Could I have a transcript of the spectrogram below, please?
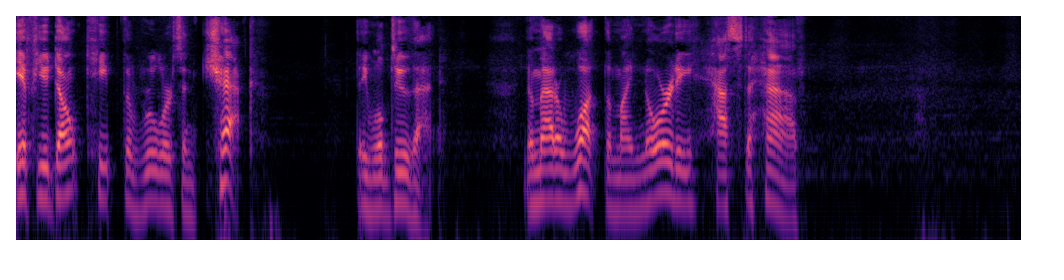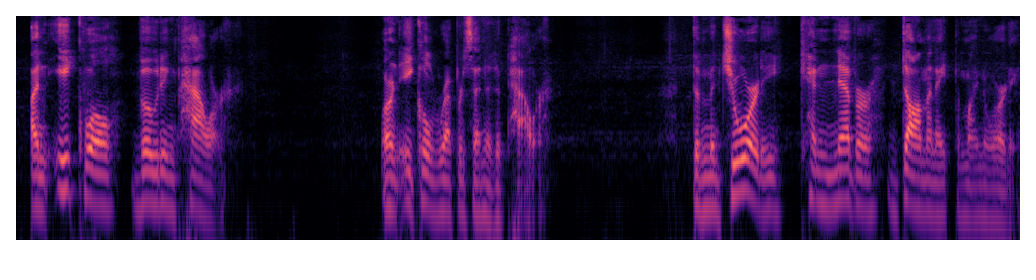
If you don't keep the rulers in check, they will do that. No matter what, the minority has to have an equal voting power or an equal representative power. The majority can never dominate the minority.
